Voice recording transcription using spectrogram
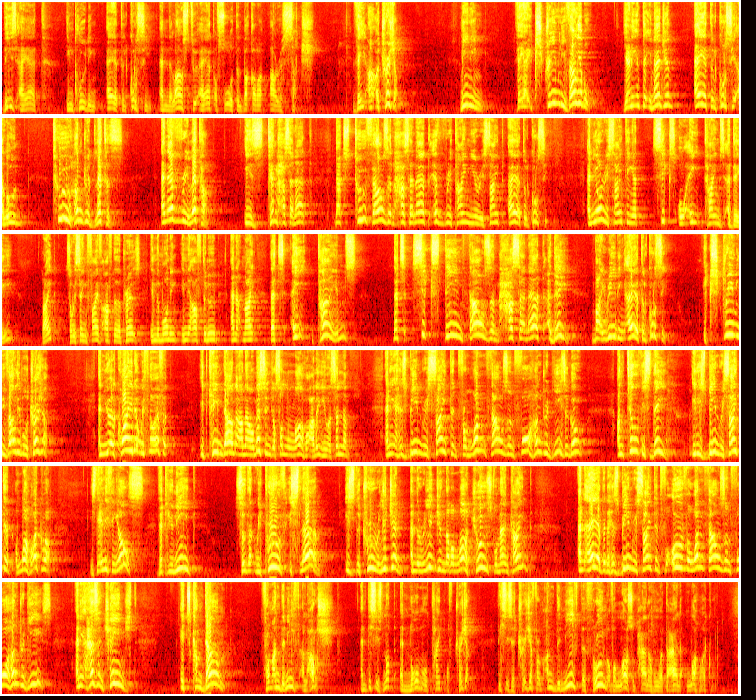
these ayat, including ayat al-Kursi and the last two ayat of Surah al-Baqarah are as such. They are a treasure, meaning they are extremely valuable. Yani انت imagine ayat al-Kursi alone, 200 letters, and every letter is 10 hasanat. That's 2,000 hasanat every time you recite Ayat al Kursi. And you're reciting it six or eight times a day, right? So we're saying five after the prayers, in the morning, in the afternoon, and at night. That's eight times. That's 16,000 hasanat a day by reading Ayat al Kursi. Extremely valuable treasure. And you acquired it with no effort. It came down on our Messenger sallallahu alayhi wasallam, and it has been recited from 1,400 years ago until this day. It is being recited. Allahu Akbar. Is there anything else that you need so that we prove Islam is the true religion and the religion that Allah chose for mankind? An ayah that has been recited for over 1,400 years and it hasn't changed. It's come down from underneath Al Arsh. And this is not a normal type of treasure. This is a treasure from underneath the throne of Allah subhanahu wa ta'ala. Allahu Akbar.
